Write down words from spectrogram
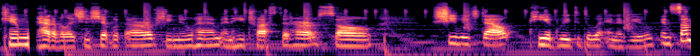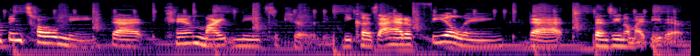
Kim had a relationship with Irv. She knew him and he trusted her. So she reached out. He agreed to do an interview. And something told me that Kim might need security because I had a feeling that Benzino might be there.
